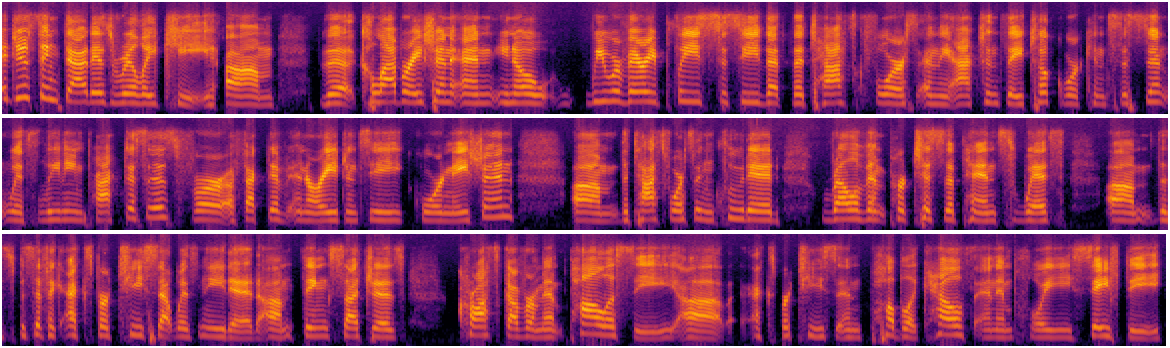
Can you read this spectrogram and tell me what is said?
I do think that is really key. Um, the collaboration, and you know, we were very pleased to see that the task force and the actions they took were consistent with leading practices for effective interagency coordination. Um, the task force included relevant participants with um, the specific expertise that was needed, um, things such as cross government policy, uh, expertise in public health and employee safety.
